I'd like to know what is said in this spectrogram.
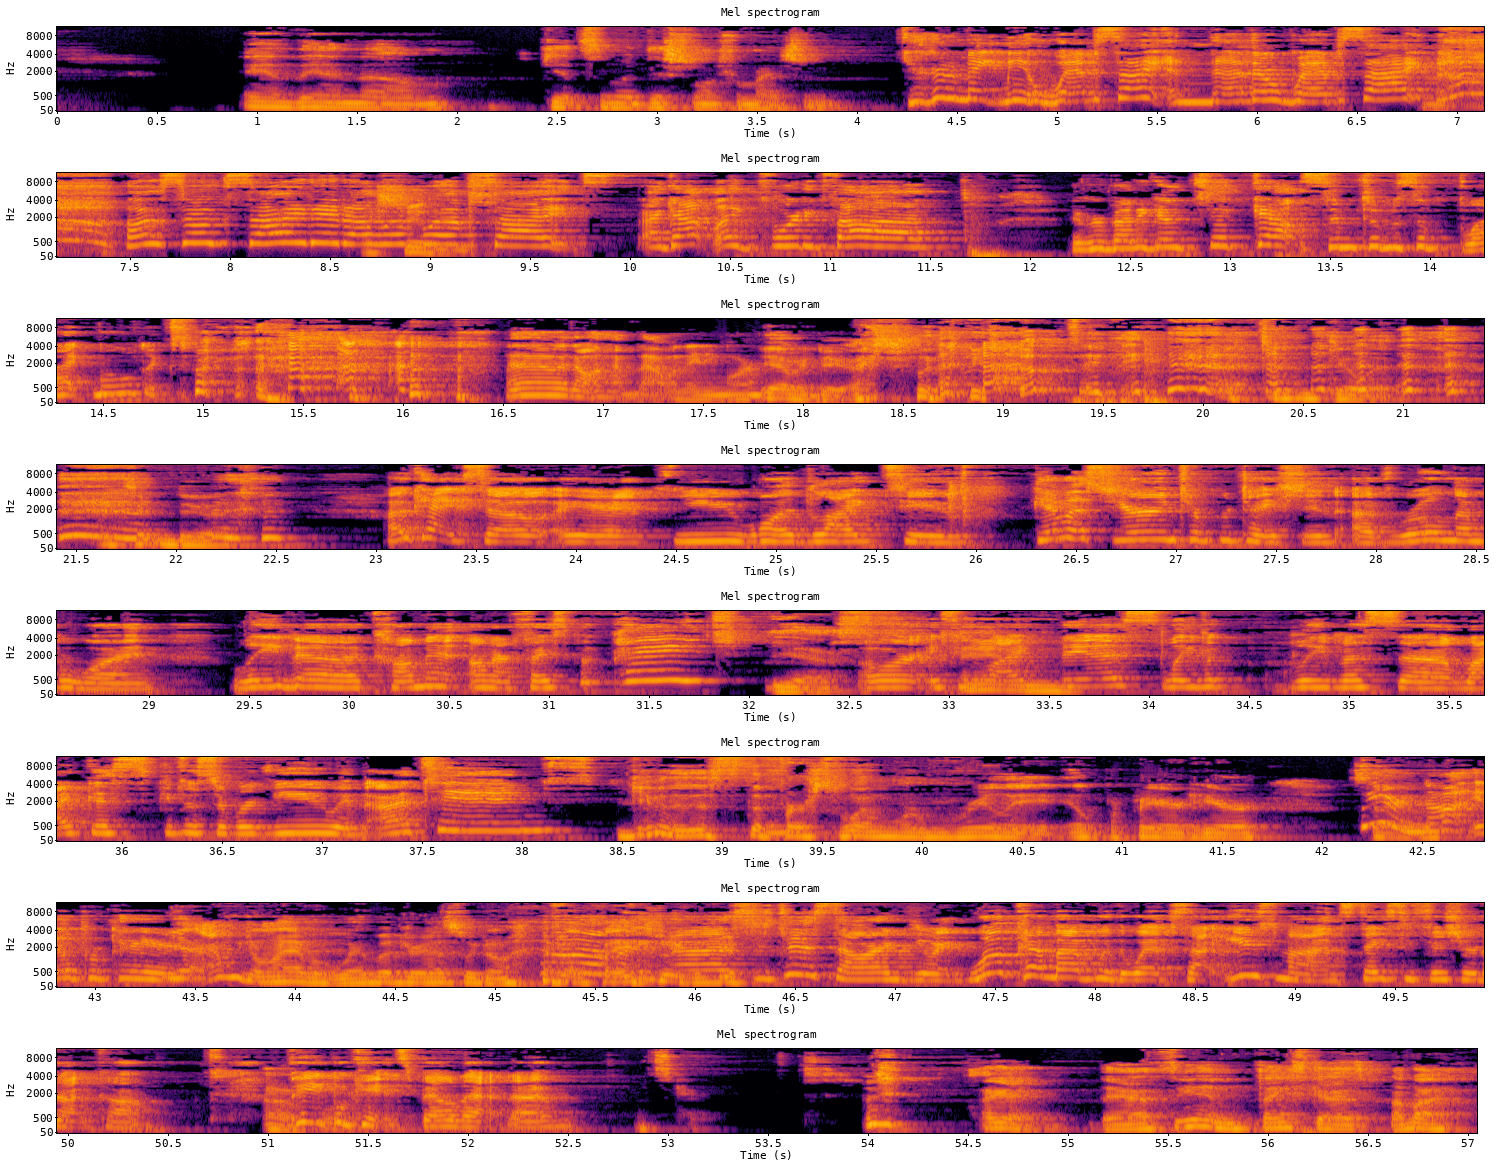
and then um, get some additional information. You're going to make me a website? Another website? I'm so excited. I, I love shouldn't. websites. I got like 45. Everybody go check out Symptoms of Black Mold Exposure. oh, I don't have that one anymore. Yeah, we do actually. Didn't kill it. I couldn't do it. Okay, so if you would like to give us your interpretation of rule number one, leave a comment on our Facebook page. Yes. Or if you And like this, leave a leave us uh, like us, give us a review in iTunes. Given that this is the first one, we're really ill prepared here. We So- are not ill prepared. Yeah, we don't have a web address. We don't have Oh a my Facebook gosh, address. just arguing. We'll come up with a website. Use mine, stacyfisher.com. Oh, People boy. can't spell that though. Okay, that's the end. Thanks, guys. Bye bye.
